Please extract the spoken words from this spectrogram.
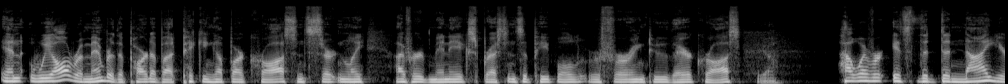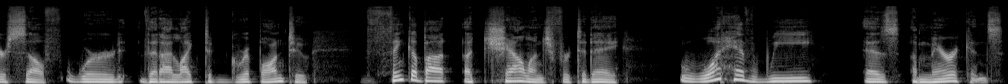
And we all remember the part about picking up our cross, and certainly I've heard many expressions of people referring to their cross. Yeah. However, it's the deny yourself word that I like to grip onto. Think about a challenge for today. What have we as Americans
